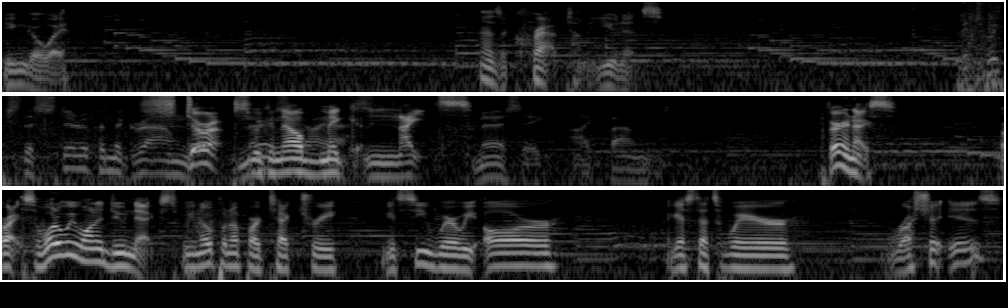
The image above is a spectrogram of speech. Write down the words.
you can go away. Has a crap ton of units. Betwixt the stirrup and the ground. Stirrups. we can now I make asked. knights. Mercy, I found. Very nice. All right. So what do we want to do next? We can open up our tech tree. We can see where we are. I guess that's where Russia is.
